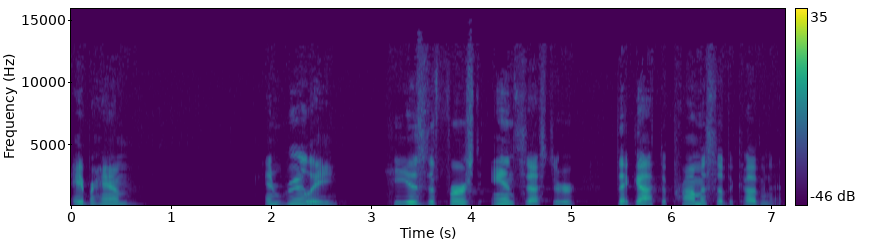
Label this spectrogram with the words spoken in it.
Abraham, and really, he is the first ancestor that got the promise of the covenant,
